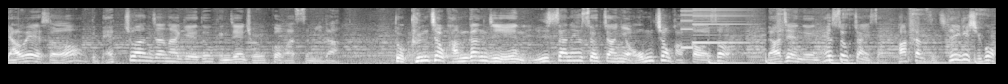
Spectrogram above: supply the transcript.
야외에서 그 맥주 한잔 하기에도 굉장히 좋을 것 같습니다. 또 근처 관광지인 일산 해수욕장이 엄청 가까워서 낮에는 해수욕장에서 바캉스 즐기시고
